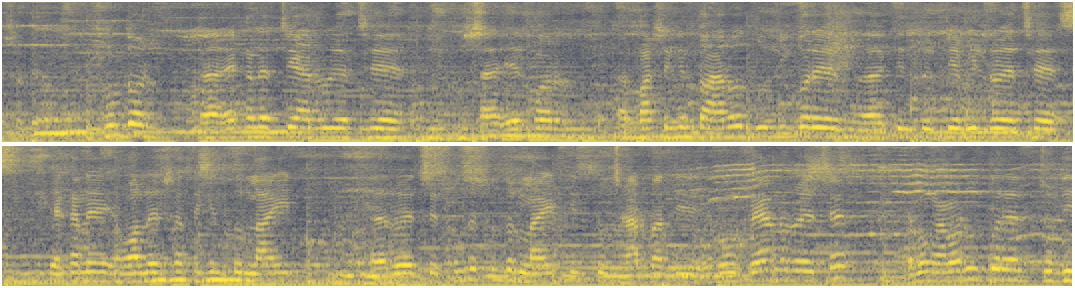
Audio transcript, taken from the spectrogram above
আসলে। সুন্দর এখানে চেয়ার রয়েছে এরপর পাশে কিন্তু আরও দুটি করে কিন্তু টেবিল রয়েছে। এখানে ওয়ালের সাথে কিন্তু লাইট রয়েছে। সুন্দর সুন্দর লাইট কিন্তু ঝাড়বাতি এবং ফ্যানও রয়েছে। এবং আমার উপরে যদি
